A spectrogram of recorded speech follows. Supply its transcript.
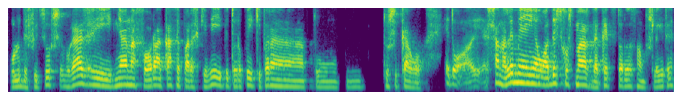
πωλούνται features, βγάζει μια αναφορά κάθε Παρασκευή η Επιτροπή εκεί πέρα του, του Σικάγο. Ε, το, σαν να λέμε ο αντίστοιχος Nasdaq, έτσι τώρα δεν θα πώς λέγεται,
